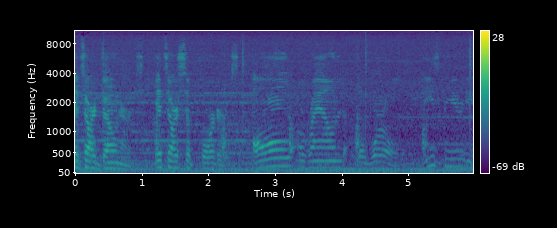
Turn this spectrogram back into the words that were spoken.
It's our donors. It's our supporters all around the world. These communities.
